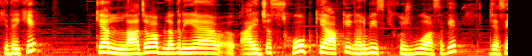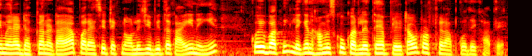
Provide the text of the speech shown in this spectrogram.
ये देखिए क्या लाजवाब लग रही है? आई जस्ट होप कि आपके घर भी इसकी खुशबू आ सके। जैसे मैंने ढक्कन हटाया, पर ऐसी टेक्नोलॉजी अभी तक आई नहीं है। कोई बात नहीं, लेकिन हम इसको कर लेते हैं प्लेट आउट और फिर आपको दिखाते हैं।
